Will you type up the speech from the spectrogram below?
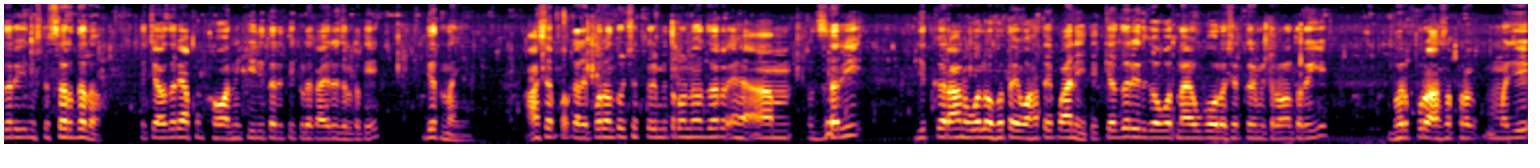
जरी नुसतं सरदलं त्याच्यावर जरी आपण फवारणी केली तरी तिकडं काय रिझल्ट ते देत नाही अशा प्रकारे. परंतु शेतकरी मित्रांनो जर जरी जितकं रान ओलं होतंय वाहतंय पाणी तितक्या जरी गवत नाही उगवलं शेतकरी मित्रांनो तरी भरपूर असा फरक म्हणजे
